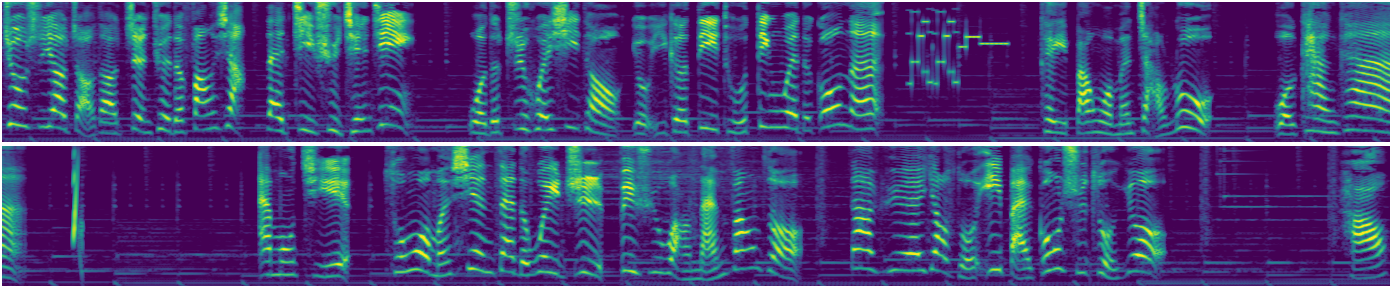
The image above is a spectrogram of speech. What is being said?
就是要找到正确的方向，再继续前进。我的智慧系统有一个地图定位的功能，可以帮我们找路。我看看，艾梦奇，从我们现在的位置必须往南方走，大约要走一百公尺左右。好，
